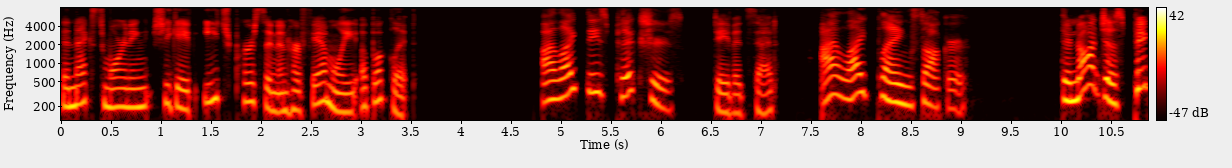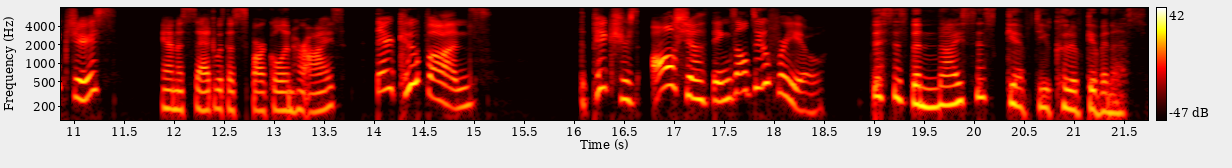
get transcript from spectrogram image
The next morning, she gave each person in her family a booklet. I like these pictures, David said. I like playing soccer. They're not just pictures, Anna said with a sparkle in her eyes. They're coupons. The pictures all show things I'll do for you. This is the nicest gift you could have given us,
